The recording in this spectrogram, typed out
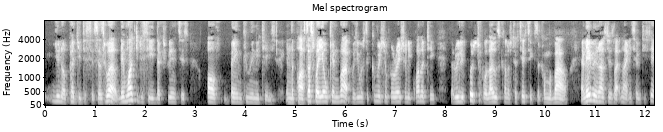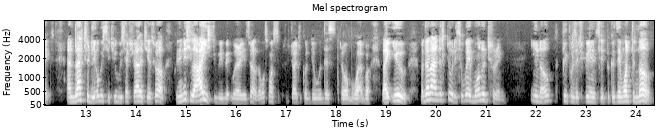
you know, prejudices as well. They wanted to see the experiences of BAME communities in the past. That's why it all came about because it was the Commission for Racial Equality that really pushed for those kind of statistics to come about. And they've been around since like 1976. And latterly, obviously, to do with sexuality as well. Because initially, I used to be a bit wary as well. What's my sexuality to do with this job or whatever, like you? But then I understood it's a way of monitoring, you know, people's experiences because they want to know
